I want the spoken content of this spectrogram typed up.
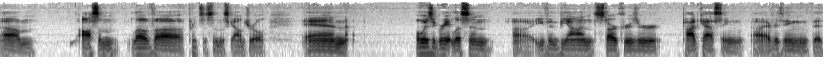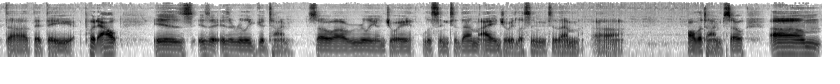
um, awesome. Love uh, Princess and the Scoundrel, and always a great listen, uh, even beyond Star Cruiser podcasting. Uh, everything that uh, that they put out is is a is a really good time. So uh, we really enjoy listening to them. I enjoy listening to them uh, all the time. So um,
